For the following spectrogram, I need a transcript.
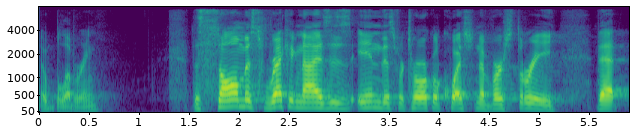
no blubbering. The psalmist recognizes in this rhetorical question of verse 3 that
